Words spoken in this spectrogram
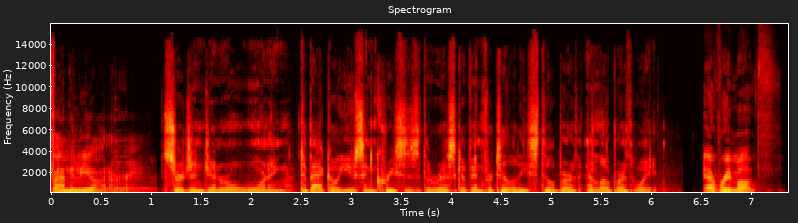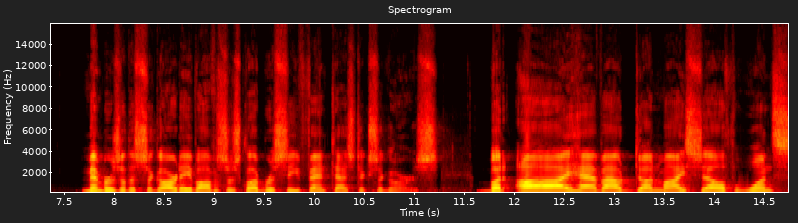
family honor. Surgeon General warning tobacco use increases the risk of infertility, stillbirth, and low birth weight. Every month, members of the Cigar Dave Officers Club receive fantastic cigars. But I have outdone myself once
